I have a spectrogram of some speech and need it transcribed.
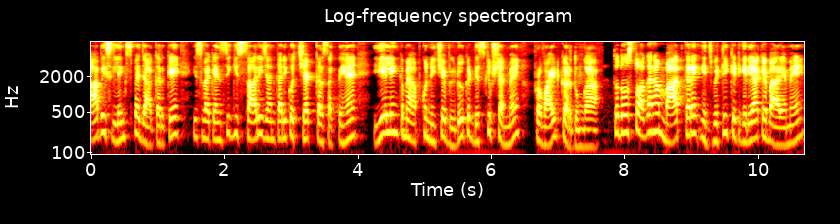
आप इस लिंक्स पे जाकर के इस वैकेंसी की सारी जानकारी को चेक कर सकते हैं। ये लिंक मैं आपको नीचे वीडियो के डिस्क्रिप्शन में प्रोवाइड कर दूँगा। तो दोस्तों, अगर हम बात करें एचबीटी कैटेगरिया के बारे में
